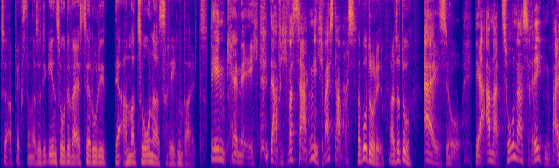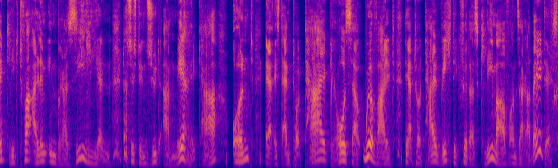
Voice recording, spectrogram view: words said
zur Abwechslung. Also die gehen so, du weißt ja, Rudi, der Amazonas-Regenwald. Den kenne ich. Darf ich was sagen? Ich weiß da was. Na gut, Rudi, also du. Also, der Amazonas-Regenwald liegt vor allem in Brasilien, das ist in Südamerika, und er ist ein total großer Urwald, der total wichtig für das Klima auf unserer Welt ist.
